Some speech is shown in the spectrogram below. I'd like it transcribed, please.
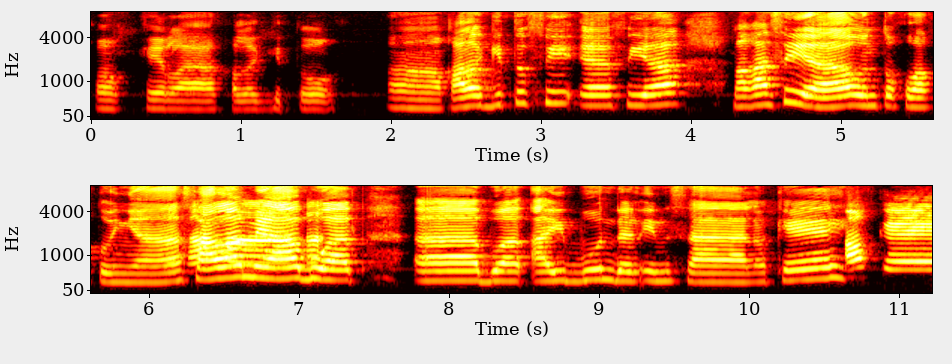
Oke lah kalau gitu Uh, kalau gitu Vi, eh, Via, makasih ya untuk waktunya. Salam ya buat uh, buat Aibun dan Insan, oke? Okay? Oke, okay,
